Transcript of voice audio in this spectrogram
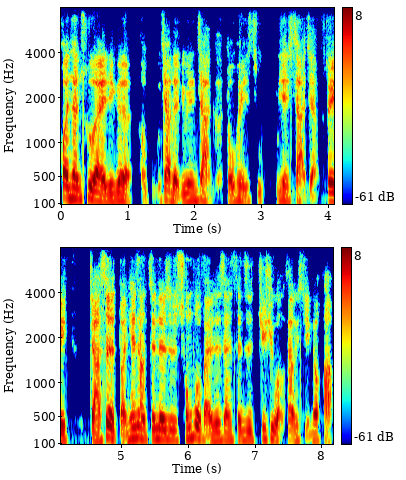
换算出来的一个呃股价的流言价格都会出出现下降，所以假设短线上真的是冲破百分之三，甚至继续往上行的话，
